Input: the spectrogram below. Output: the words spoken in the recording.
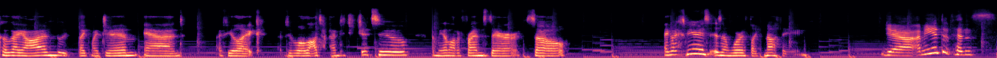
Kogaion, like my gym, and I feel like I devote a lot of time to jiu-jitsu. I made a lot of friends there, so like my experience isn't worth like nothing. Yeah, I mean it depends.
